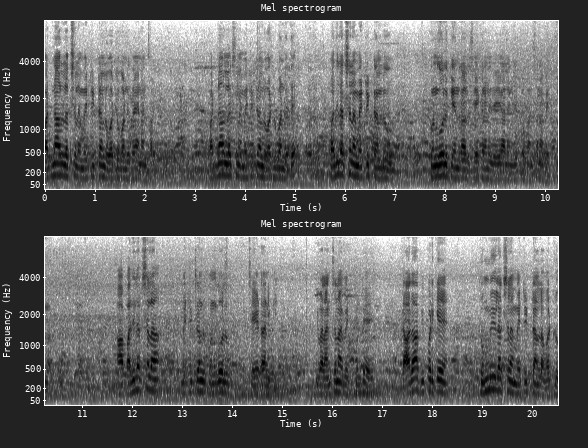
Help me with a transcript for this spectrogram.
పద్నాలుగు లక్షల మెట్రిక్ టన్లు వడ్లు పండుతాయని అంచనా. పద్నాలుగు లక్షల మెట్రిక్ టన్లు వడ్లు పండితే పది లక్షల మెట్రిక్ టన్లు కొనుగోలు కేంద్రాలు సేకరణ చేయాలని చెప్పి ఒక అంచనా పెట్టుకున్నారు. ఆ పది లక్షల మెట్రిక్ టన్లు కొనుగోలు చేయటానికి ఇవాళ అంచనా పెట్టుకుంటే దాదాపు ఇప్పటికే తొమ్మిది లక్షల మెట్రిక్ టన్నుల వడ్లు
